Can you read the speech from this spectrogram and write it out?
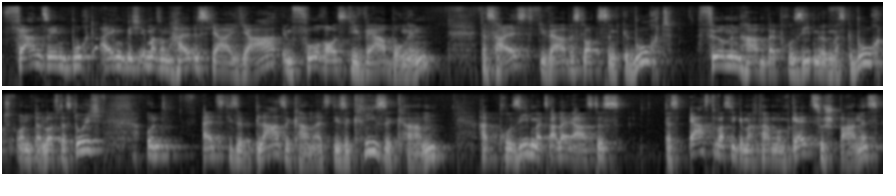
Fernsehen bucht eigentlich immer so ein halbes Jahr, Jahr im Voraus die Werbungen. Das heißt, die Werbeslots sind gebucht, Firmen haben bei ProSieben irgendwas gebucht und dann läuft das durch. Und als diese Blase kam, als diese Krise kam, hat ProSieben als allererstes das erste, was sie gemacht haben, um Geld zu sparen, ist,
